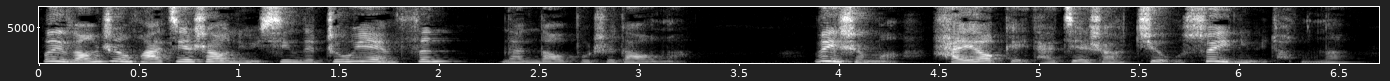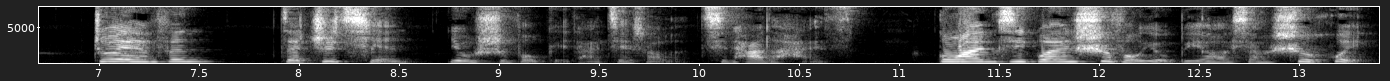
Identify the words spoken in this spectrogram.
为王振华介绍女性的周艳芬难道不知道吗？为什么还要给他介绍九岁女童呢？周艳芬在之前又是否给他介绍了其他的孩子？公安机关是否有必要向社会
